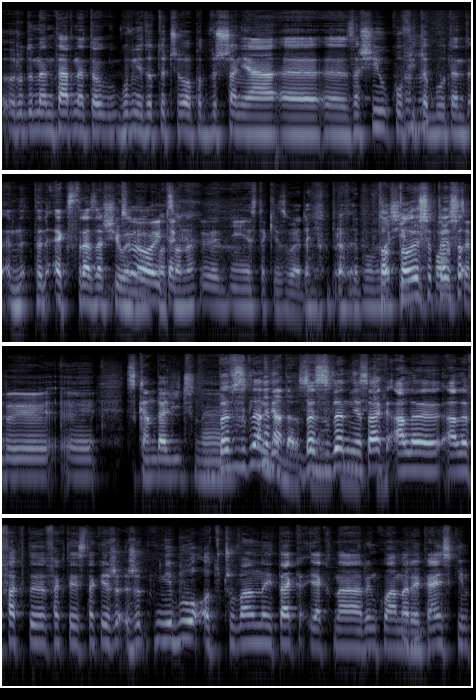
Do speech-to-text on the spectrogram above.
rudymentarne, to głównie dotyczyło podwyższenia e, e, zasiłków mhm. i to mhm. był ten, ten ekstra zasiłek opłacony. Tak nie jest takie złe tak naprawdę, bo to, to jest, w Polsce to jest, były skandaliczne. Bezwzględnie, bezwzględnie tak, ale, ale fakty, fakty jest takie, że, że nie było odczuwalnej tak jak na rynku amerykańskim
